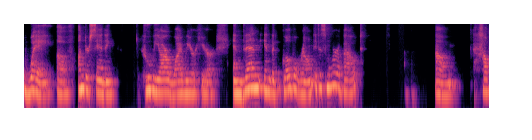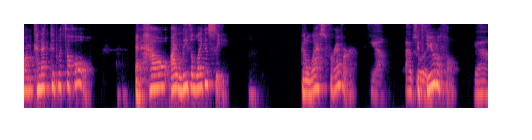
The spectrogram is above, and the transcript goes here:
way of understanding who we are, why we are here. And then in the global realm, it is more about um, how I'm connected with the whole and how I leave a legacy that'll last forever. Yeah, absolutely. It's beautiful. Yeah.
